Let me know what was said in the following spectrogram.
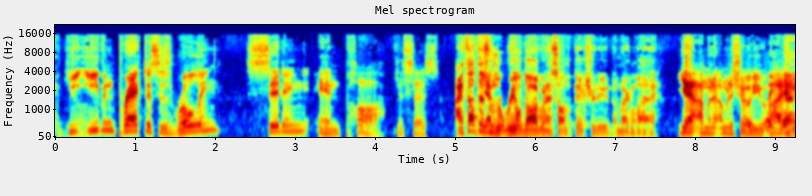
A He dog. even practices rolling, sitting, and paw. It says. I thought this Yep. was a real dog when I saw the picture, dude. I'm not gonna lie. Yeah, I'm gonna I'm gonna show you. Wait, I yeah,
